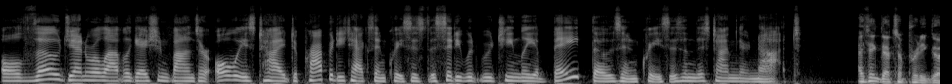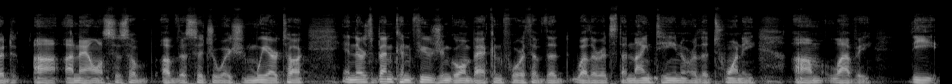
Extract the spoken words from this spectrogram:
although general obligation bonds are always tied to property tax increases, the city would routinely abate those increases, and this time they're not. I think that's a pretty good uh, analysis of, of the situation. We are talking, and there's been confusion going back and forth of the whether it's the 19 or the 20 um, levy. The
